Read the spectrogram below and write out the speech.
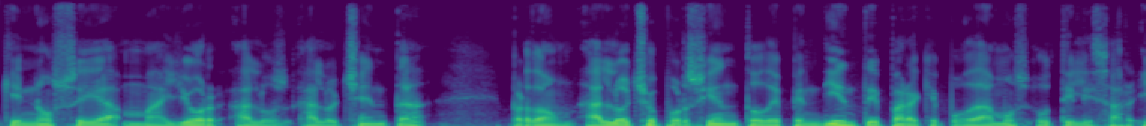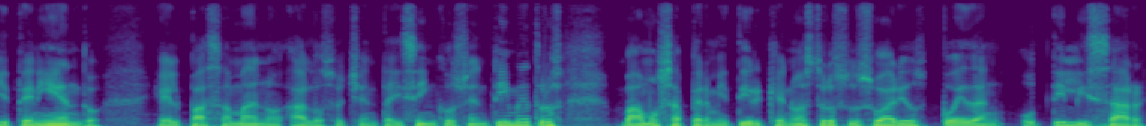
que no sea mayor a los, al 80 perdón, al 8% dependiente para que podamos utilizar. Y teniendo el pasamano a los 85 centímetros, vamos a permitir que nuestros usuarios puedan utilizar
